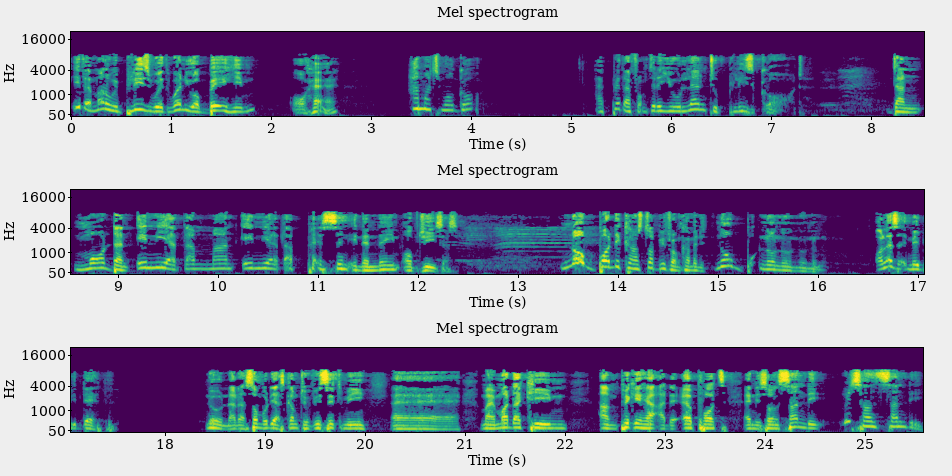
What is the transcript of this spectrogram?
If a man will be pleased with when you obey him or her, how much more God? I pray that from today you learn to please God than more than any other man, any other person in the name of Jesus. Nobody can stop you from coming. No, no, no, no, no, no. Unless it may be death. No, now that somebody has come to visit me. Uh, my mother came. I'm picking her at the airport, and it's on Sunday. Which on Sunday?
